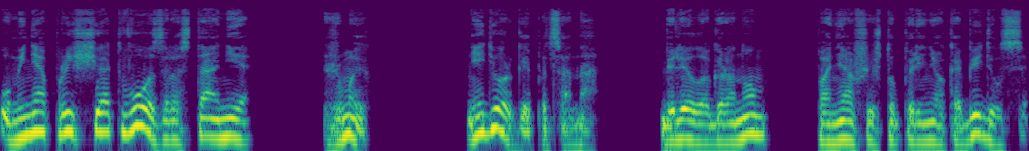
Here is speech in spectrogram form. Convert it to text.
«У меня прыщи от возраста, а не...» «Жмых, не дергай пацана», — велел агроном, понявший, что паренек обиделся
